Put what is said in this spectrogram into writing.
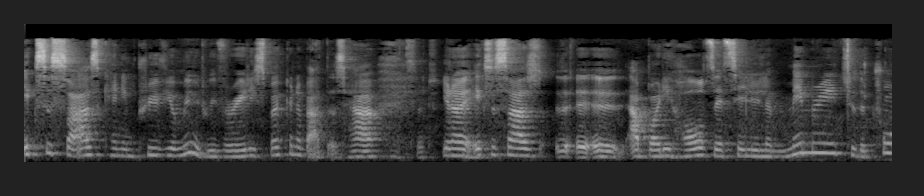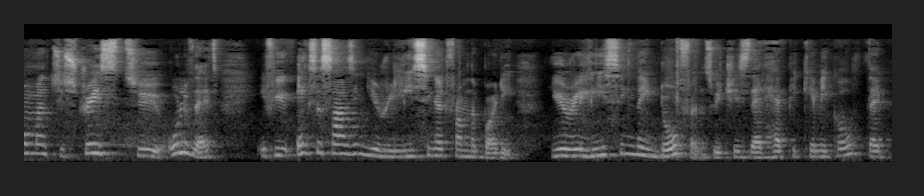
Exercise can improve your mood. We've already spoken about this. How you know exercise, uh, uh, our body holds that cellular memory to the trauma, to stress, to all of that. If you're exercising, you're releasing it from the body. You're releasing the endorphins, which is that happy chemical that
